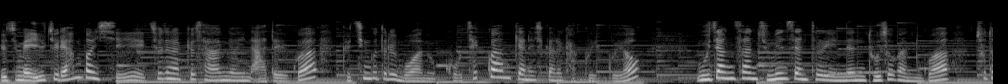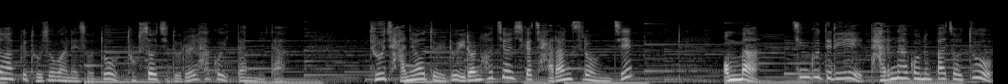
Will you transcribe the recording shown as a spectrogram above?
요즘에 일주일에 한 번씩 초등학교 4학년인 아들과 그 친구들을 모아놓고 책과 함께하는 시간을 갖고 있고요. 우장산 주민센터에 있는 도서관과 초등학교 도서관에서도 독서 지도를 하고 있답니다. 두 자녀들도 이런 허지연 씨가 자랑스러운지 엄마, 친구들이 다른 학원은 빠져도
